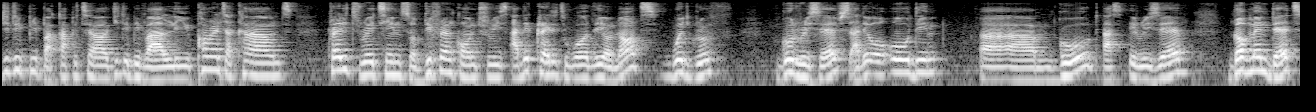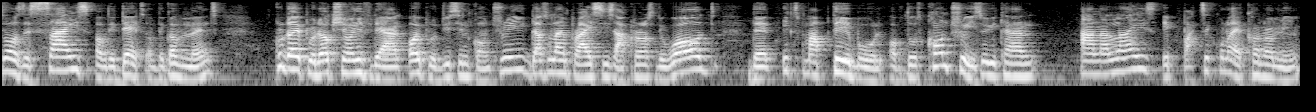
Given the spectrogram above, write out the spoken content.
GDP per capita, GDP value, current accounts, credit ratings of different countries. Are they credit worthy or not? Wage growth, gold reserves. Are they holding um, gold as a reserve? Government debt. What was the size of the debt of the government? Crude oil production if they are an oil producing country. Gasoline prices across the world. Then its map table of those countries. So you can analyze a particular economy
